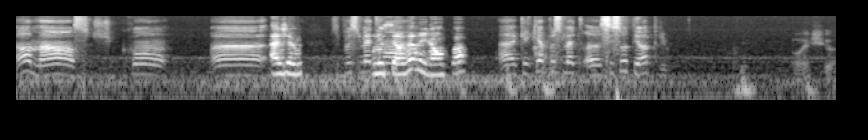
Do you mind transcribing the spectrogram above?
Oh mince, je suis con. Euh... Ah, j'avoue. Qui peut se mettre Le en- serveur, il est en quoi? Euh, Quelqu'un peut se metêtre... Euh, c'est sauté hop. Ouais, je suis au...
